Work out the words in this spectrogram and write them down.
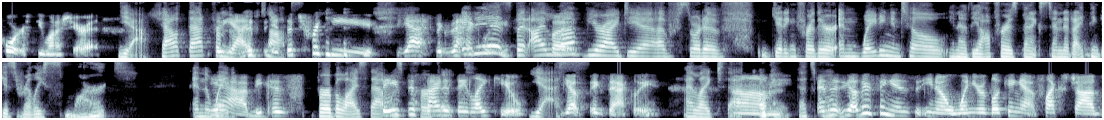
course, you want to share it. Yeah. Shout that from so, yeah, it's, it's, a tricky, yes, exactly. It is. But I but, love your idea of sort of getting further and waiting until, you know, the offer has been extended, I think is really smart and the yeah, way because verbalize that they've decided they like you. Yes. Yep. Exactly. I liked that. Um, okay, that's great. And the, the, other thing is, you know, when you're looking at flex jobs,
